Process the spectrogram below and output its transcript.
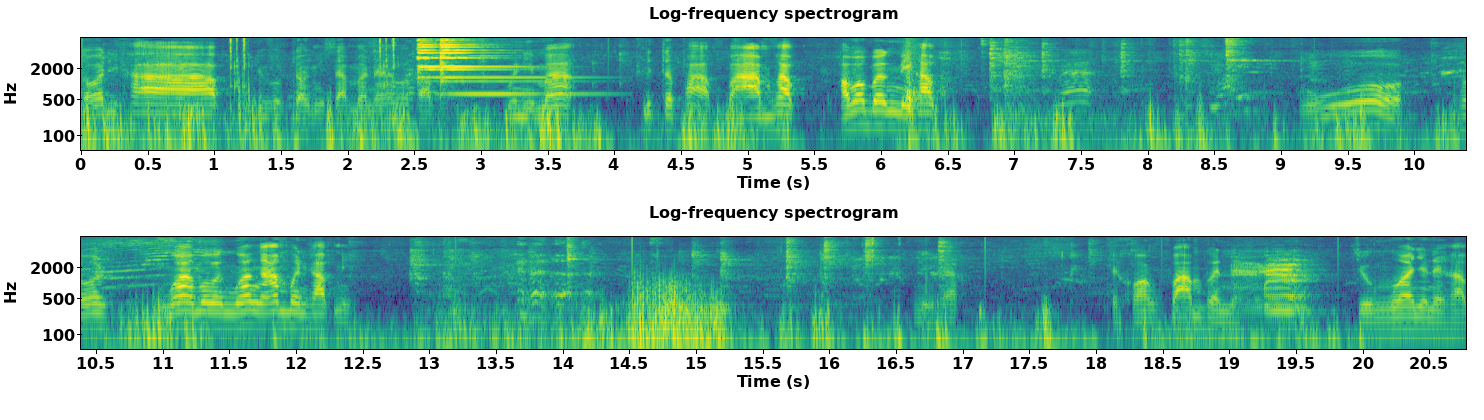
สวัสดีครับอยู่กับจองอีสามานะครับวันนี้มามิตรภาพฟาร์มครับเขามาเบิ้งนี่ครับมาโอ้เขามาง่วงมาเบิ้งง่วงงามเพิ่นครับนี่นี่ครับจะของฟาร์มเพิ่นนะจูงง่วงอยู่นะครับ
